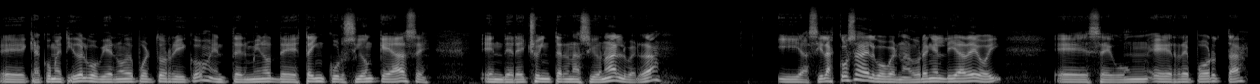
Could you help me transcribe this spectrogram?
eh, que ha cometido el gobierno de Puerto Rico en términos de esta incursión que hace en derecho internacional, ¿verdad? Y así las cosas, el gobernador en el día de hoy, eh, según reporta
